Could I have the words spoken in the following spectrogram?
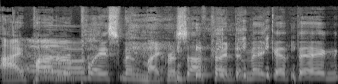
iPod Oh. replacement Microsoft tried to make a thing?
